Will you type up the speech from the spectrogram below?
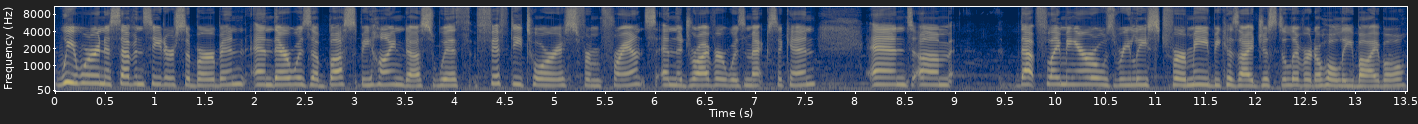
we were in a seven seater suburban, and there was a bus behind us with 50 tourists from France, and the driver was Mexican. And um, that flaming arrow was released for me because I just delivered a holy Bible,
